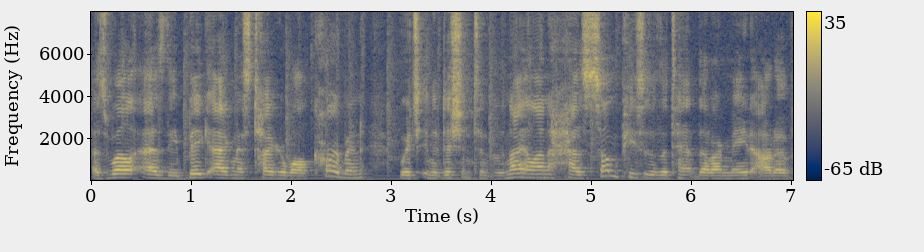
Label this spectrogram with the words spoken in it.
as well as the Big Agnes Tigerwall Carbon which in addition to the nylon has some pieces of the tent that are made out of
